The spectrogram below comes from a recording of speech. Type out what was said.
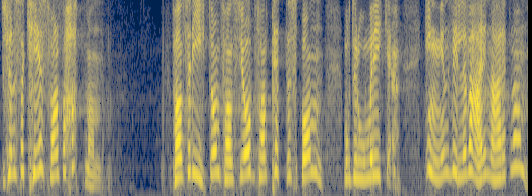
Du skjønner, Sakkeus var en forhatt mann. For hans rikdom, for hans jobb, for hans tette bånd mot Romerriket. Ingen ville være i nærheten av han.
